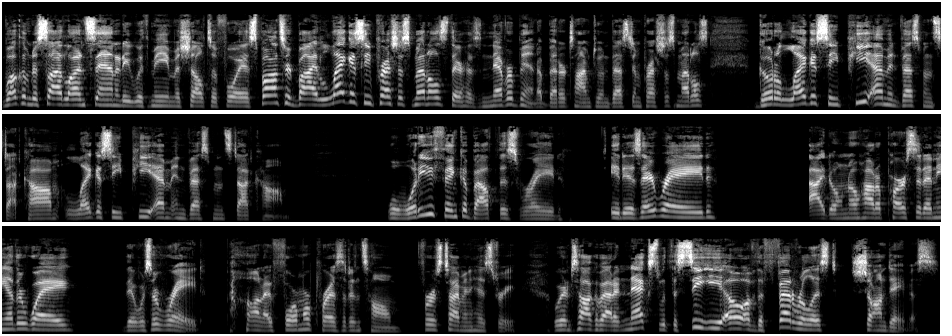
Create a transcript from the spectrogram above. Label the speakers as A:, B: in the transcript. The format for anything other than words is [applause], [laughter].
A: Welcome to Sideline Sanity with me, Michele Tafoya, sponsored by Legacy Precious Metals. There has never been a better time to invest in precious metals. Go to legacypminvestments.com, legacypminvestments.com. Well, what do you think about this raid? It is a raid. I don't know how to parse it any other way. There was a raid [laughs] on a former president's home. First time in history. We're going to talk about it next with the CEO of the Federalist, Sean Davis.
